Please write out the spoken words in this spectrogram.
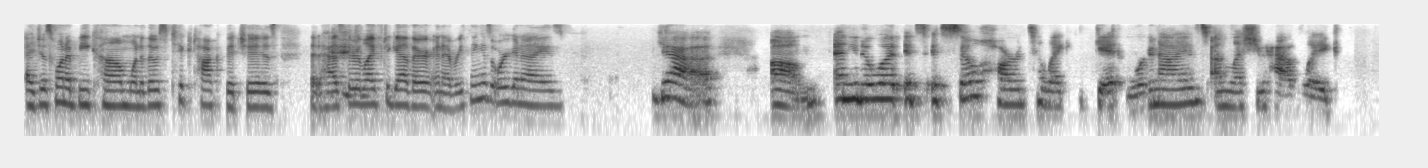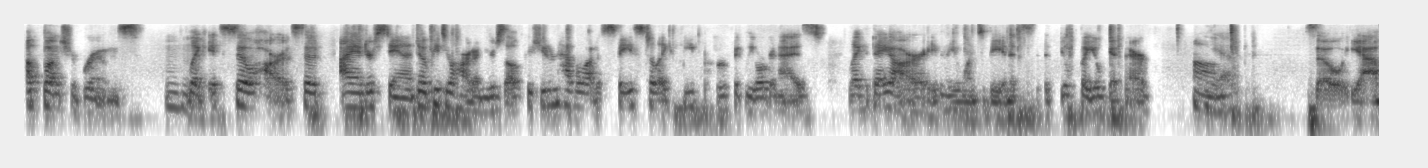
I just want to become one of those TikTok bitches that has their life together and everything is organized. Yeah. Um, and you know what? It's it's so hard to like get organized unless you have like a bunch of rooms. Mhm. Like it's so hard. So I understand. Don't be too hard on yourself because you don't have a lot of space to like be perfectly organized like they are, even though you want to be. And it's you'll but you'll get there. Um, yeah. So yeah,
